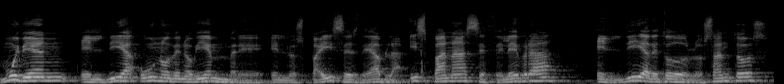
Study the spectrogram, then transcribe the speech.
Muy bien, el día 1 de noviembre en los países de habla hispana se celebra el Día de Todos los Santos,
